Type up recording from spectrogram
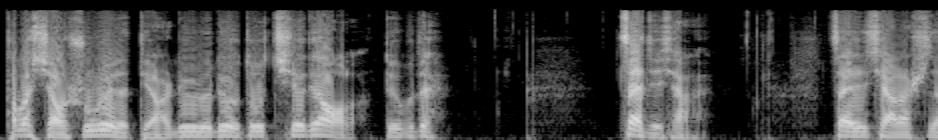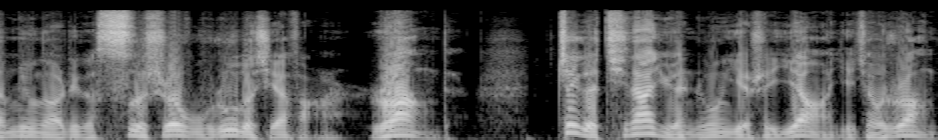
它把小数位的点六六六都切掉了，对不对？再接下来。再接下来是咱们用到这个四舍五入的写法，round，这个其他语言中也是一样，也叫 round。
